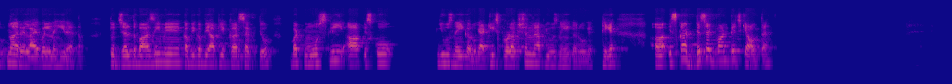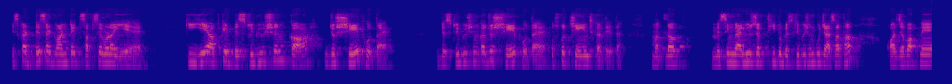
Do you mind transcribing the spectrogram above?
उतना रिलायबल नहीं रहता. तो जल्दबाजी में कभी कभी आप ये कर सकते हो बट मोस्टली आप इसको यूज़ नहीं करोगे. एटलीस्ट प्रोडक्शन में आप यूज़ नहीं करोगे. ठीक है? इसका डिसएडवांटेज क्या होता है? इसका डिसएडवांटेज सबसे बड़ा ये है कि ये आपके डिस्ट्रीब्यूशन का जो शेप होता है डिस्ट्रीब्यूशन का जो शेप होता है, उसको चेंज कर देता है। मतलब मिसिंग वैल्यूज़ जब थी तो डिस्ट्रीब्यूशन कुछ ऐसा था और जब आपने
